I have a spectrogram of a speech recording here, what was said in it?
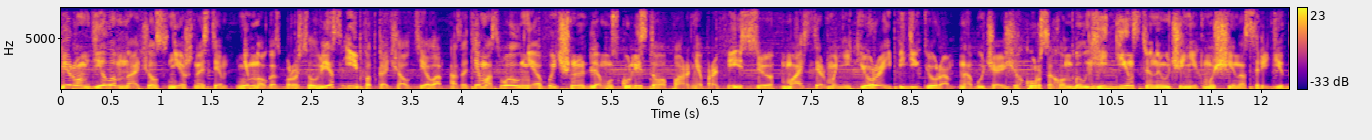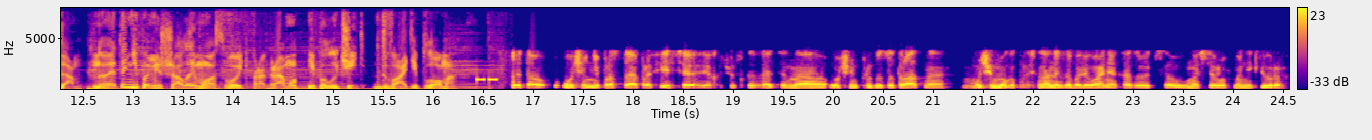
Первым делом начал с внешности. Немного сбросил вес и подкачал тело. А затем освоил необычную для мускулистого парня профессию – мастер маникюра и педикюра. На обучающих курсах он был единственный ученик-мужчина среди дам. Но это не помешало ему освоить программу и получить два диплома. Это очень непростая профессия, я хочу сказать. Она очень трудозатратная. Очень много профессиональных заболеваний, оказывается, у мастеров маникюра.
